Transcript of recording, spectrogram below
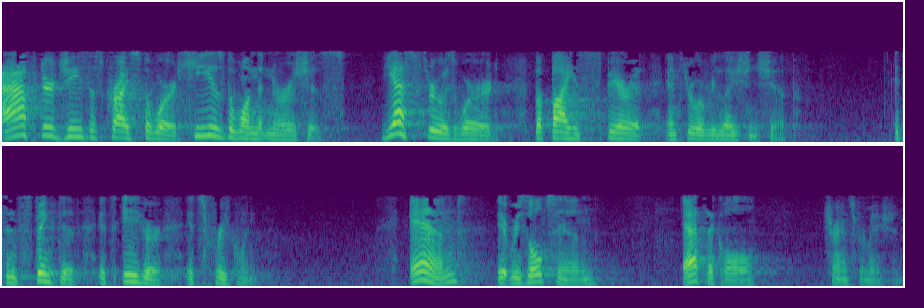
after Jesus Christ, the word. He is the one that nourishes. Yes, through his word, but by his spirit and through a relationship. It's instinctive, it's eager, it's frequent. And it results in ethical transformation.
